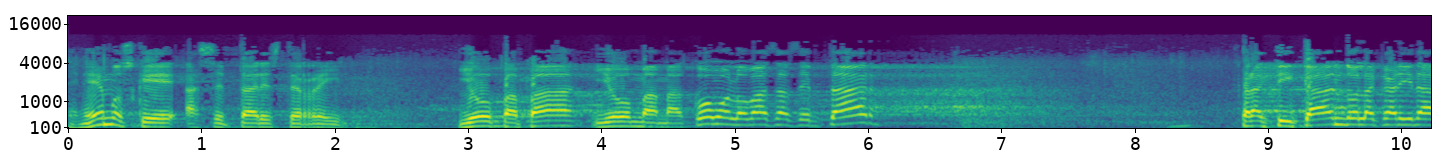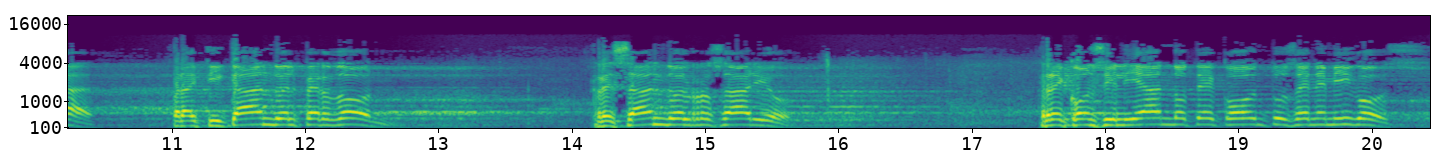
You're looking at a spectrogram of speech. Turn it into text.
Tenemos que aceptar este reino. Yo papá, yo mamá. ¿Cómo lo vas a aceptar? Practicando la caridad, practicando el perdón, rezando el rosario, reconciliándote con tus enemigos,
